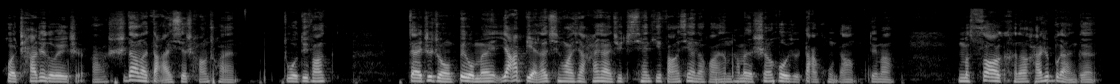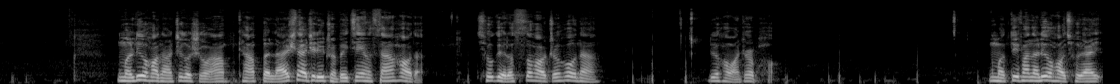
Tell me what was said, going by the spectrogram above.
或者插这个位置啊，适当的打一些长传。如果对方在这种被我们压扁的情况下，还敢去前提防线的话，那么他们的身后就是大空当，对吗？那么四号可能还是不敢跟。那么六号呢？这个时候啊，看本来是在这里准备接应三号的，球给了四号之后呢，六号往这儿跑。那么对方的六号球员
